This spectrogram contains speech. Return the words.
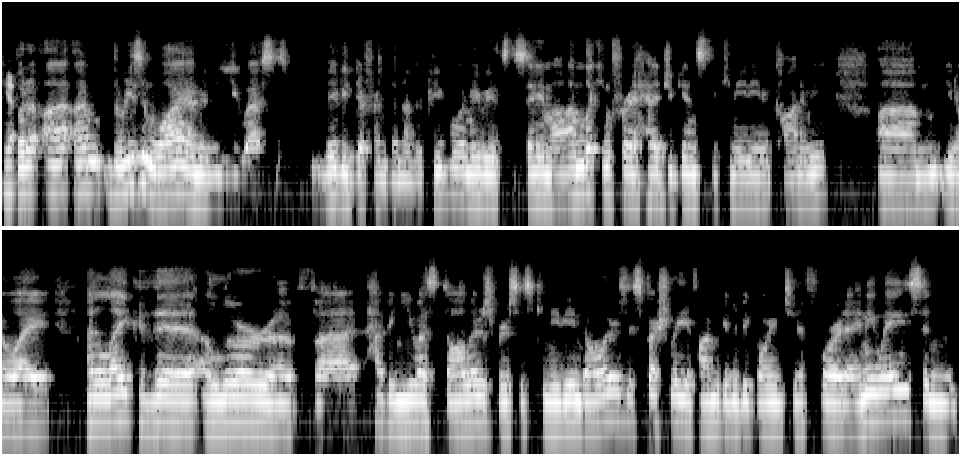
yep. but I, I'm the reason why I'm in the U.S. is maybe different than other people, or maybe it's the same. I'm looking for a hedge against the Canadian economy. Um, you know, I I like the allure of uh, having U.S. dollars versus Canadian dollars, especially if I'm going to be going to Florida anyways, and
